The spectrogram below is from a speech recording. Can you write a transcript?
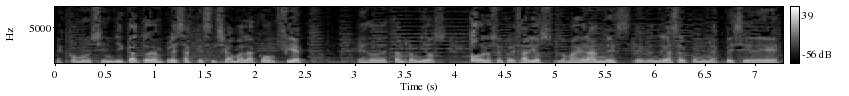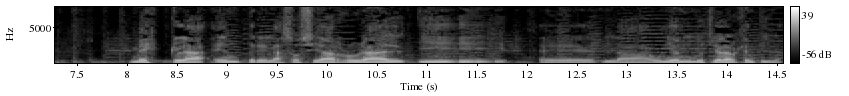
Es como un sindicato de empresas que se llama la CONFIEP, es donde están reunidos todos los empresarios, los más grandes, eh, vendría a ser como una especie de mezcla entre la sociedad rural y eh, la Unión Industrial Argentina.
